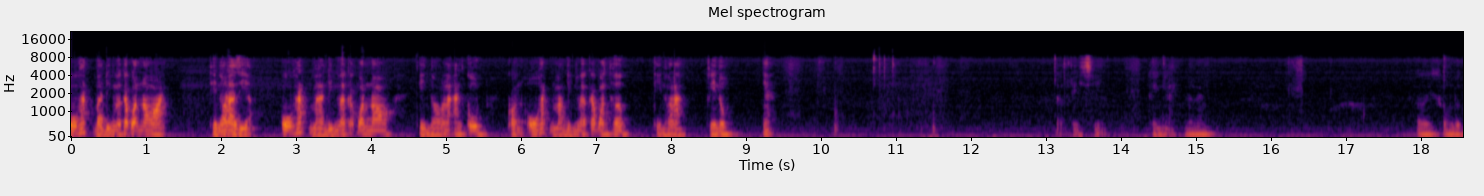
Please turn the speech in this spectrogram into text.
OH mà đính vào carbon no ấy thì nó là gì ạ? OH mà đính vào carbon no thì nó là ancol, còn OH mà đính vào carbon thơm thì nó là phenol nhé. Hình ảnh nó hơi không được.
